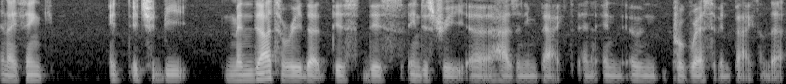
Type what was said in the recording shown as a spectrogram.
and I think it, it should be mandatory that this this industry uh, has an impact and, and a progressive impact on that.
